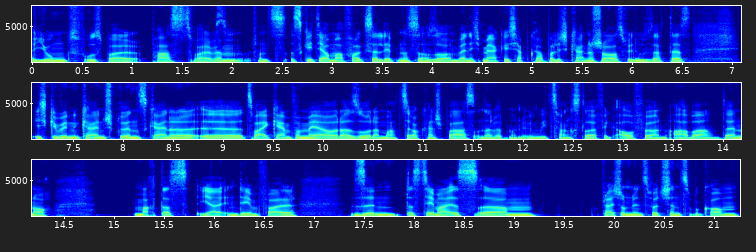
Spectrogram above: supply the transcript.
Jungsfußball passt, weil wenn sonst, es geht ja um Erfolgserlebnisse. Also wenn ich merke, ich habe körperlich keine Chance, wie du gesagt hast, ich gewinne keinen Sprints, keine äh, Zweikämpfe mehr oder so, dann macht es ja auch keinen Spaß und dann wird man irgendwie zwangsläufig aufhören. Aber dennoch macht das ja in dem Fall Sinn. Das Thema ist, ähm, vielleicht um den Switch hinzubekommen,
